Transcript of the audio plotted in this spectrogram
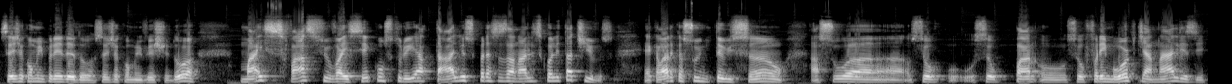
seja como empreendedor, seja como investidor, mais fácil vai ser construir atalhos para essas análises qualitativas. É claro que a sua intuição, a sua, o, seu, o, seu, o seu framework de análise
